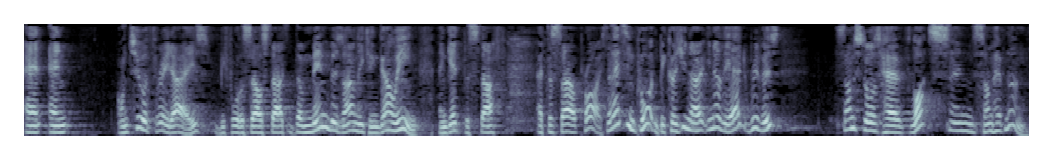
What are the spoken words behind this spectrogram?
and, and on two or three days before the sale starts, the members only can go in and get the stuff at the sale price. And that's important because you know, you know the ad, Rivers, some stores have lots and some have none.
